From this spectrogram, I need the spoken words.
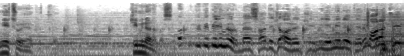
Nitro yakıtlı. Kimin arabası? B- b- Bilmiyorum ben sadece aracıyım yemin ederim aracıyım.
